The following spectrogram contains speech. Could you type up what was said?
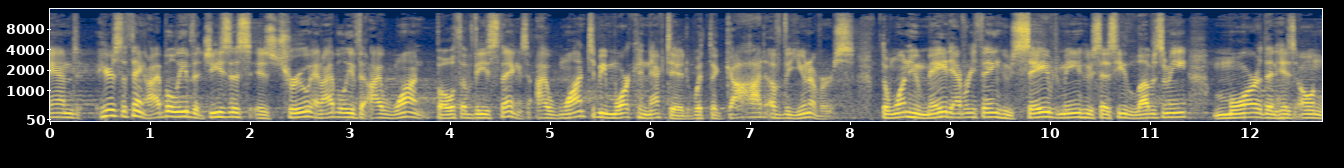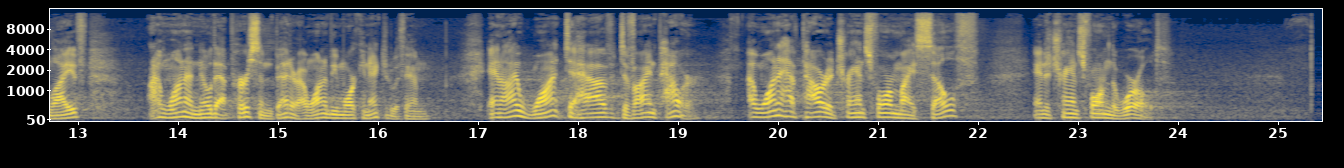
And here's the thing I believe that Jesus is true, and I believe that I want both of these things. I want to be more connected with the God of the universe, the one who made everything, who saved me, who says he loves me more than his own life. I want to know that person better. I want to be more connected with him. And I want to have divine power. I want to have power to transform myself and to transform the world.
